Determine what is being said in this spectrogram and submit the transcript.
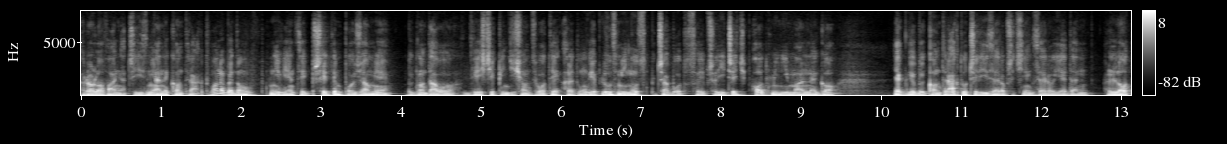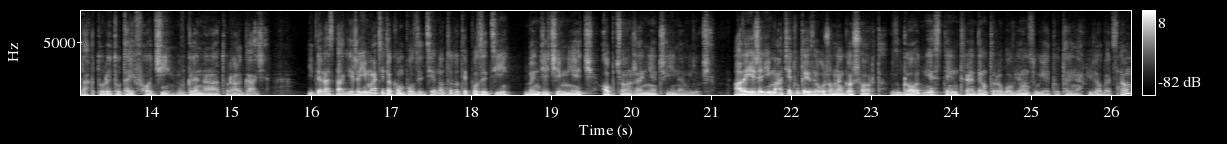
rolowania, czyli zmiany kontraktów. One będą mniej więcej przy tym poziomie wyglądało 250 zł, ale tu mówię plus minus, trzeba było to sobie przeliczyć od minimalnego jak gdyby kontraktu, czyli 0,01 lota, który tutaj wchodzi w grę na natural gazie. I teraz tak, jeżeli macie taką pozycję, no to do tej pozycji będziecie mieć obciążenie, czyli na minusie. Ale jeżeli macie tutaj założonego shorta, zgodnie z tym trendem, który obowiązuje tutaj na chwilę obecną,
